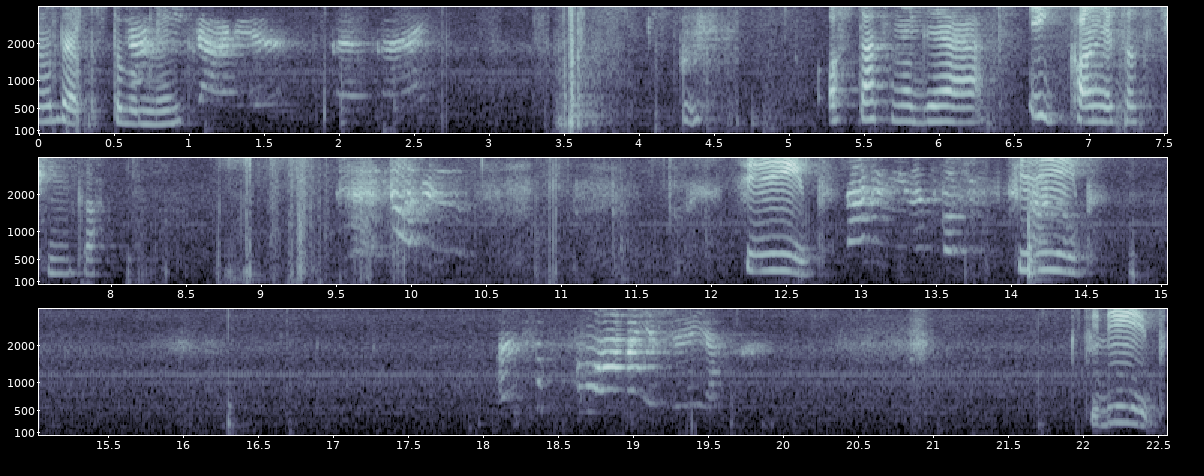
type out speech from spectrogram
No dobra, z tobą nie. Ostatnia gra i koniec odcinka. Filip, Filip. Filip.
